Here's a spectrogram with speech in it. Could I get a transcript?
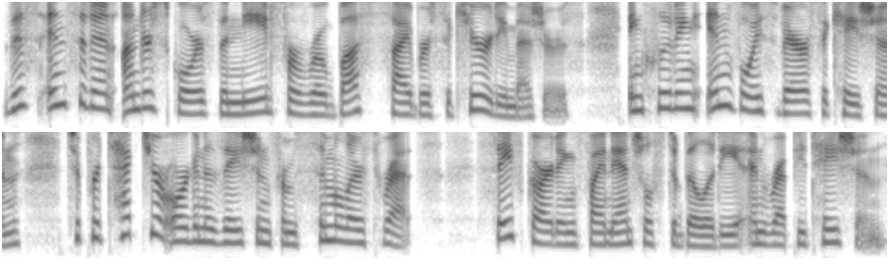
This incident underscores the need for robust cybersecurity measures, including invoice verification, to protect your organization from similar threats, safeguarding financial stability and reputation.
